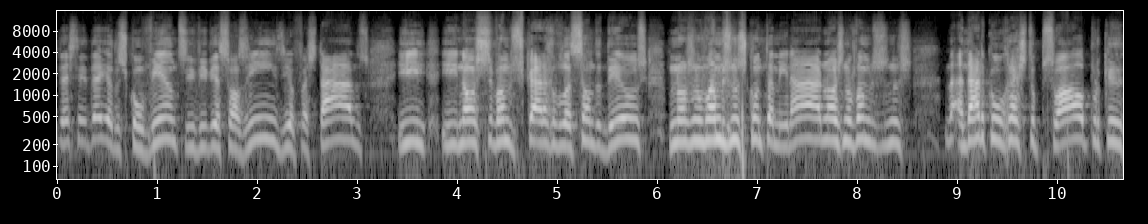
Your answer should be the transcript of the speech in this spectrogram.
desta ideia dos conventos e viver sozinhos e afastados, e, e, nós vamos buscar a revelação de Deus, nós não vamos nos contaminar, nós não vamos nos andar com o resto do pessoal, porque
